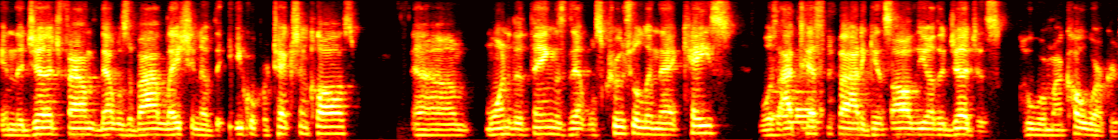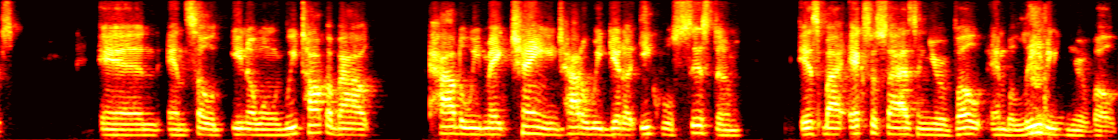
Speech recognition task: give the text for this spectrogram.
and the judge found that, that was a violation of the Equal Protection Clause. Um, one of the things that was crucial in that case was I testified against all the other judges who were my coworkers. And and so, you know, when we talk about how do we make change, how do we get an equal system, it's by exercising your vote and believing in your vote.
